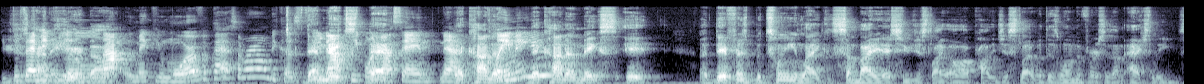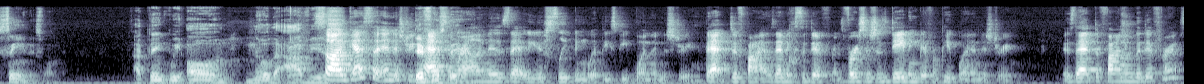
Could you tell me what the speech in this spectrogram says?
You Does just that kind of make you hear a about not make you more of a pass around because That now makes people are that- not saying not that kind of you? that kind of makes it a difference between like somebody that you just like, oh, I probably just slept with this woman versus I'm actually seeing this woman. I think we all know the obvious. so I guess the industry pass around is that you're sleeping with these people in the industry. That defines that makes the difference versus just dating different people in the industry. Is that defining the difference?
